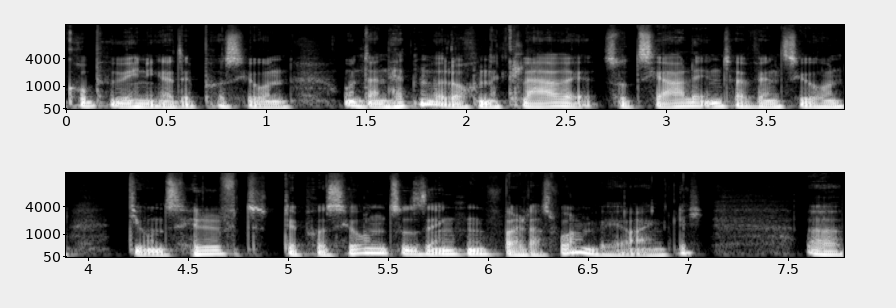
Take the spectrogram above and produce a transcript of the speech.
Gruppe weniger Depressionen? Und dann hätten wir doch eine klare soziale Intervention, die uns hilft, Depressionen zu senken, weil das wollen wir ja eigentlich. Äh,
